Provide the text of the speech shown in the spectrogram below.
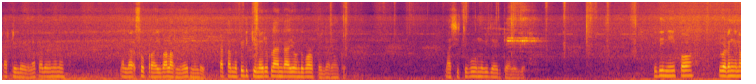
കറക്റ്റിൽ വൈനൊക്കെ അതന്നെയാണ് നല്ല സൂപ്പറായി വളർന്നു വരുന്നുണ്ട്. പെട്ടെന്ന് പിടിക്കുന്ന ഒരു പ്ലാന്റ് ആയതുകൊണ്ട് കുഴപ്പമില്ല നമുക്ക്. നശിച്ചു പോകുമെന്ന് വിചാരിക്കാനില്ല. ഇതിനിയിപ്പോൾ ഇവിടെ ഇങ്ങനെ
